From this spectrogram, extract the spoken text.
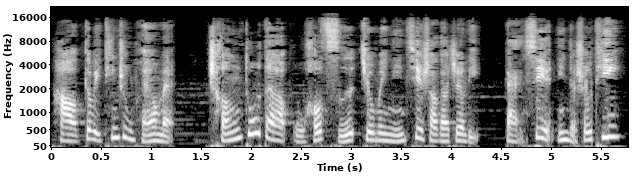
好，各位听众朋友们，成都的武侯祠就为您介绍到这里，感谢您的收听。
